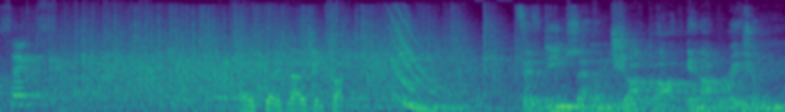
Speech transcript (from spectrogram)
Six. Well, he's got his nose in front. 15 second shot clock in operation.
